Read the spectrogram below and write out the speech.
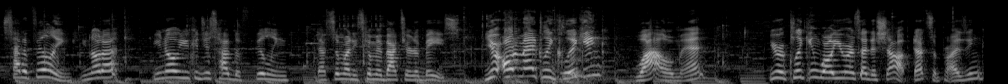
Just had a feeling. You know that? You know you can just have the feeling that somebody's coming back to the base. You're automatically clicking? Wow, man. You were clicking while you were inside the shop. That's surprising.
